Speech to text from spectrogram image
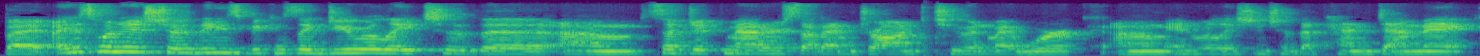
But I just wanted to show these because they do relate to the um, subject matters that I'm drawn to in my work um, in relation to the pandemic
